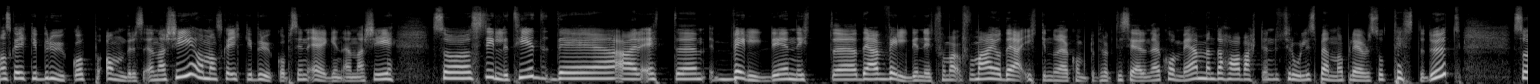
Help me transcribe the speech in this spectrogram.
Man skal ikke bruke opp andres energi, og man skal ikke bruke opp sin egen energi. Så stilletid, det er et uh, veldig nytt Eh, det er veldig nytt for meg, for meg, og det er ikke noe jeg kommer til å praktisere når jeg kommer hjem. Men det har vært en utrolig spennende opplevelse å teste det ut. Så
